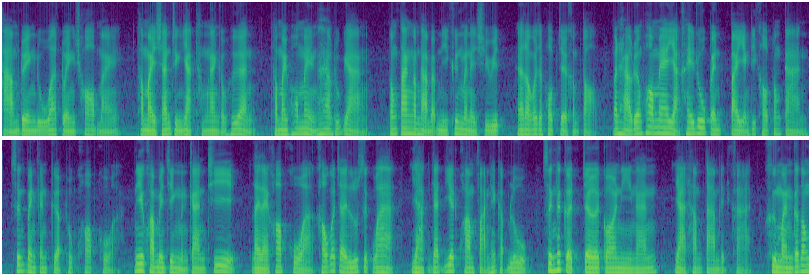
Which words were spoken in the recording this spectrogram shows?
ถามตัวเองดูว่าตัวเองชอบไหมทำไมฉันถึงอยากทำงานกับเพื่อนทำไมพ่อแม่ถึงห้ามทุกอย่าง ต้องตั้งคำถามแบบนี้ขึ้นมาในชีวิต แล้วเราก็จะพบเจอคำตอบ ปัญหาเรื่องพ่อแม่อยากให้ลูกเป็นไปอย่างที่เขาต้องการ ซึ่งเป็นกันเกือบทุกครอบครัว นี่ความเป็นจริงเหมือนกันที่หลาย ๆ ครอบครัว เขาก็จะรู้สึกว่าอยากยัดเยียดความฝันให้กับลูก ซึ่งถ้าเกิดเจอกรณีนั้น อย่าทำตามเด็ดขาด คือมันก็ต้อง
